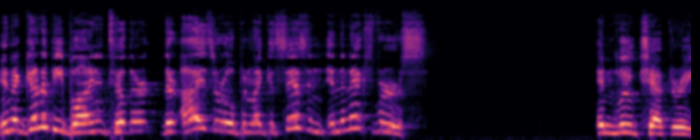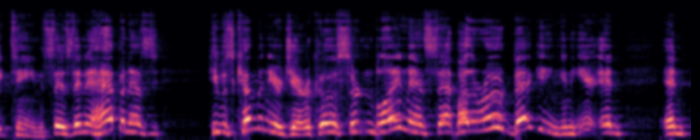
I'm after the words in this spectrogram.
and they're going to be blind until their, their eyes are open, like it says in, in the next verse. In Luke chapter 18, it says, Then it happened as he was coming near Jericho, a certain blind man sat by the road begging and, hear, and, and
